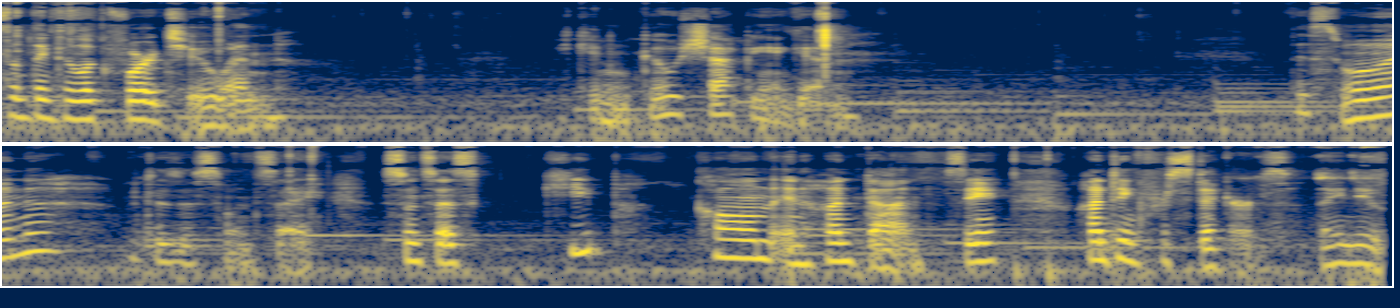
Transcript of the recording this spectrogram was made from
something to look forward to when we can go shopping again. This one, what does this one say? This one says, keep calm and hunt on. See, hunting for stickers. They knew,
